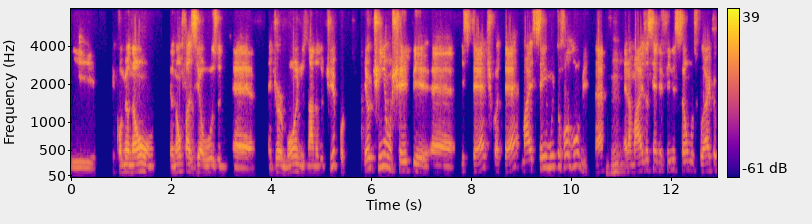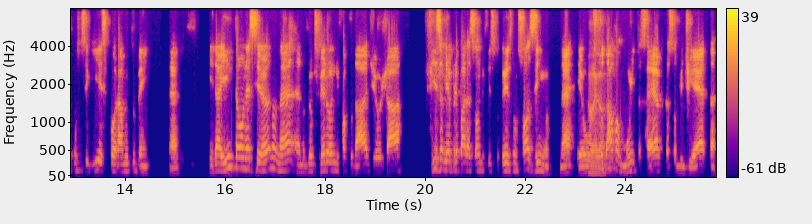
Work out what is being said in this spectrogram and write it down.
E, e como eu não eu não fazia uso é, de hormônios, nada do tipo, eu tinha um shape é, estético até, mas sem muito volume, né? Uhum. Era mais assim a definição muscular que eu conseguia explorar muito bem, né? E daí então nesse ano, né, no meu primeiro ano de faculdade, eu já fiz a minha preparação de fisiculturismo sozinho, né? Eu ah, estudava muito essa época sobre dieta,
